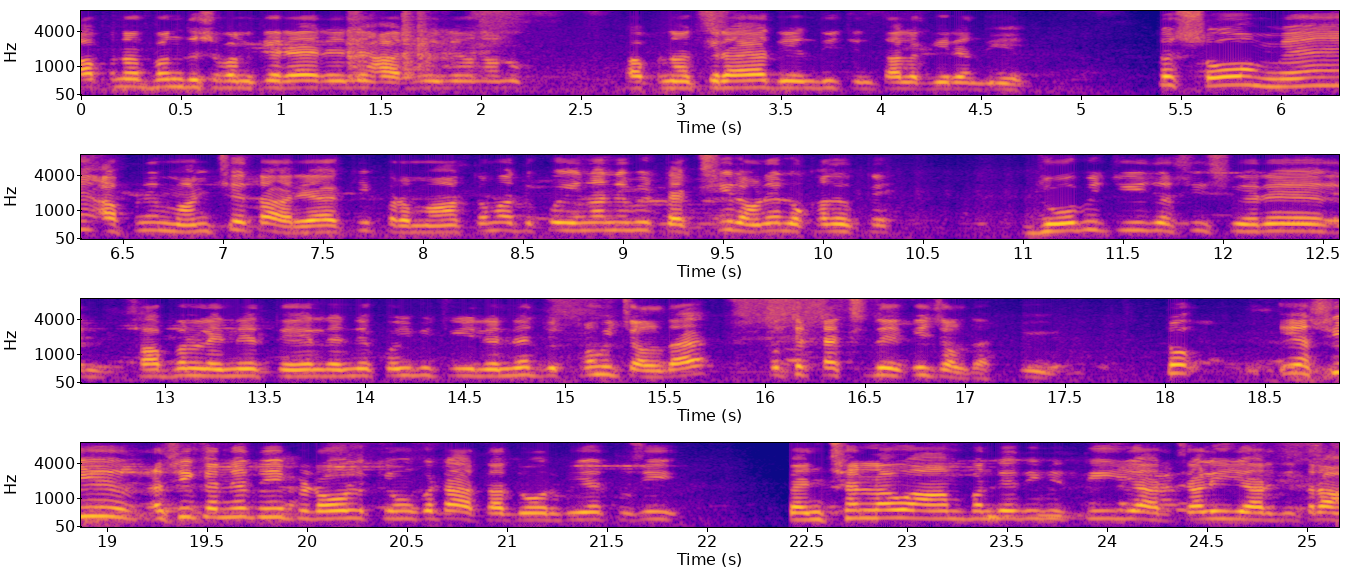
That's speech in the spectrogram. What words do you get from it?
ਆਪਣਾ ਬੰਦਸ਼ ਬਣ ਕੇ ਰਹਿ ਰਹੇ ਨੇ। ਹਰ ਮਹੀਨੇ ਉਹਨਾਂ ਨੂੰ ਆਪਣਾ ਕਿਰਾਇਆ ਦੇਣ ਦੀ ਚਿੰਤਾ ਲੱਗੀ ਰਹਿੰਦੀ ਹੈ। ਤਾਂ ਸੋ ਮੈਂ ਆਪਣੇ ਮਨ 'ਚ ਧਾਰਿਆ ਕਿ ਪ੍ਰਮਾਤਮਾ ਦੇਖੋ, ਇਹਨਾਂ ਨੇ ਵੀ ਟੈਕਸੀ ਲਾਉਣੇ ਲੋਕਾਂ ਦੇ ਉੱਤੇ। ਜੋ ਵੀ ਚੀਜ਼ ਅਸੀਂ ਸਵੇਰੇ ਸਾਬਣ ਲੈਨੇ ਤੇਲ ਲੈਨੇ ਕੋਈ ਵੀ ਚੀਜ਼ ਲੈਨੇ ਜਿੱਥੋਂ ਵੀ ਚੱਲਦਾ ਹੈ ਉੱਥੇ ਟੈਕਸ ਦੇ ਕੇ ਹੀ ਚੱਲਦਾ ਹੈ। ਤੋ ਇਹ ਅਸੀਂ ਅਸੀਂ ਕਹਿੰਦੇ ਤੁਸੀਂ ਪੈਟਰੋਲ ਕਿਉਂ ਘਟਾਤਾ 2 ਰੁਪਏ? ਤੁਸੀਂ ਪੈਨਸ਼ਨ ਲਓ ਆਮ ਬੰਦੇ ਦੀ ਵੀ 30000 40000 ਜਿਸ ਤਰ੍ਹਾਂ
